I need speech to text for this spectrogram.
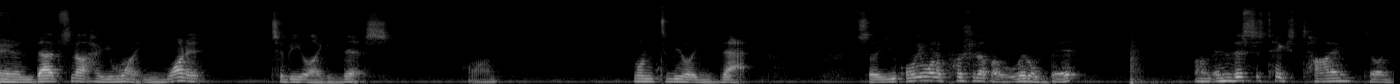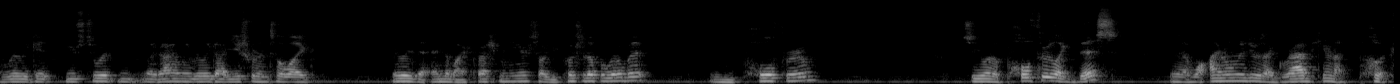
and that's not how you want it. You want it to be like this. Hold on. Want it to be like that. So you only want to push it up a little bit. Um, and this just takes time to like really get used to it. Like I only really got used to it until like really the end of my freshman year. So you push it up a little bit and you pull through. So you want to pull through like this. And then what I normally do is I grab here and I push.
